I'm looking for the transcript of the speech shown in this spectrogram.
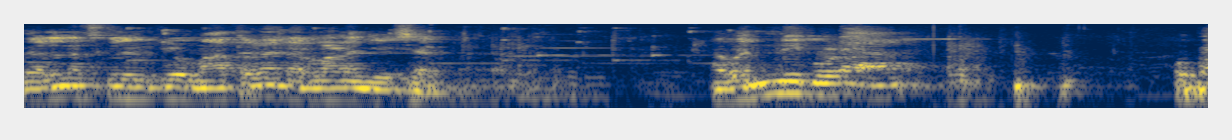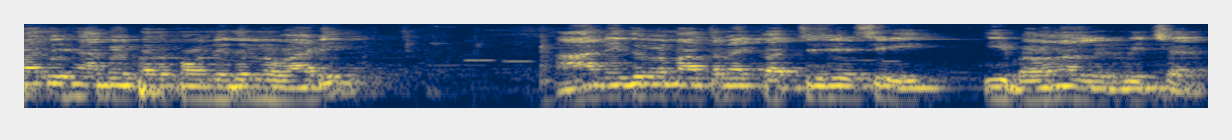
వెల్నెస్ క్లినిక్లు మాత్రమే నిర్మాణం చేశారు. అవన్నీ కూడా ఉపాధి హామీ పథకం నిధులను వాడి ఆ నిధులను మాత్రమే ఖర్చు చేసి ఈ భవనాలు నిర్మించారు.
